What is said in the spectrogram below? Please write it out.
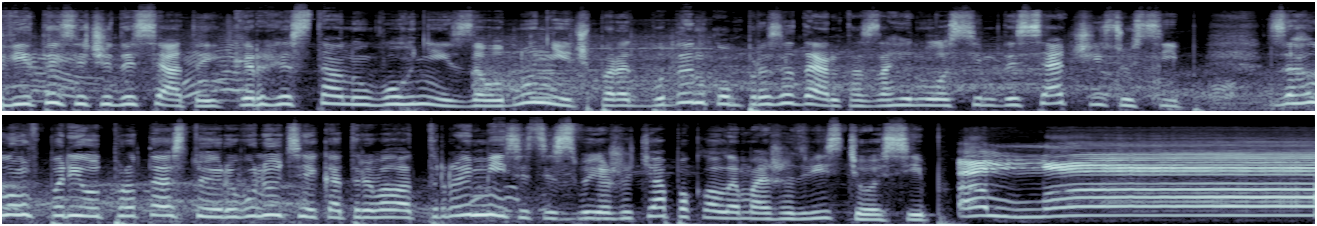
2010-й. Киргизстан у вогні. За одну ніч перед будинком президента загинуло 76 осіб. Загалом в період протесту і революції, яка тривала три місяці, своє життя поклали майже 200 осіб. Akbar.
